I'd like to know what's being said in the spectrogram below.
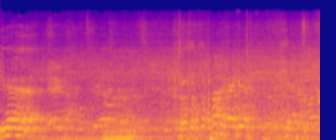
Yeah. right here.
